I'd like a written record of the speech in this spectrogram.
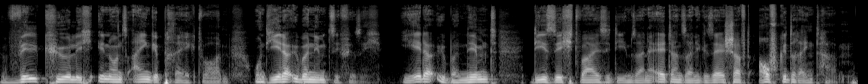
willkürlich in uns eingeprägt worden. Und jeder übernimmt sie für sich. Jeder übernimmt die Sichtweise, die ihm seine Eltern, seine Gesellschaft aufgedrängt haben.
